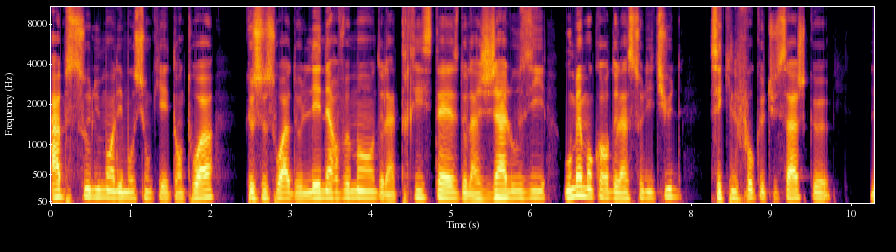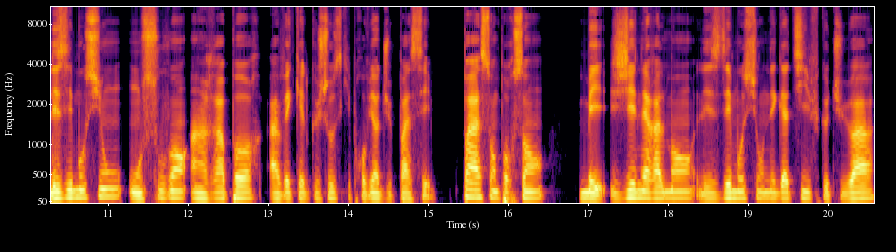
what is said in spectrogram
absolument l'émotion qui est en toi, que ce soit de l'énervement, de la tristesse, de la jalousie ou même encore de la solitude, c'est qu'il faut que tu saches que les émotions ont souvent un rapport avec quelque chose qui provient du passé. Pas à 100%, mais généralement, les émotions négatives que tu as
